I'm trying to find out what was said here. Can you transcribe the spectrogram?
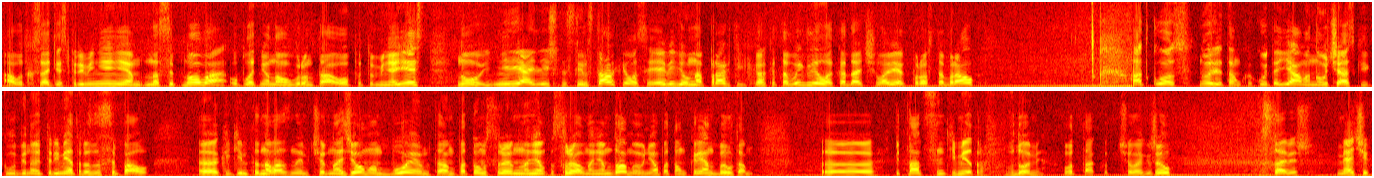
А вот, кстати, с применением насыпного уплотненного грунта опыт у меня есть. Ну, не я лично с ним сталкивался, я видел на практике, как это выглядело, когда человек просто брал откос, ну или там какую-то яму на участке глубиной 3 метра засыпал э, каким-то навозным черноземом, боем, там, потом строил на, нем, строил на нем дом, и у него потом крен был там э, 15 сантиметров в доме. Вот так вот человек жил. Ставишь мячик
